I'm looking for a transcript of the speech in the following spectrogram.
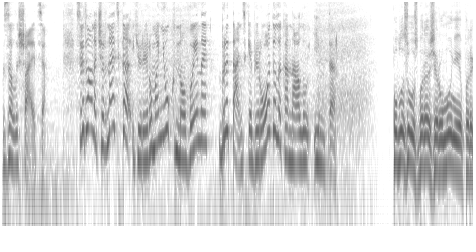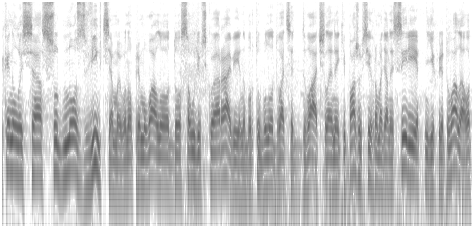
залишається. Світлана Чернецька, Юрій Романюк. Новини. Британське бюро телеканалу Інтер. Поблизу узбережжя Румунії перекинулося судно з вівцями. Воно прямувало до Саудівської Аравії. На борту було 22 члени екіпажу. Всі громадяни Сирії їх врятували. А от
